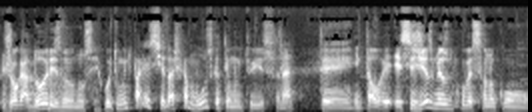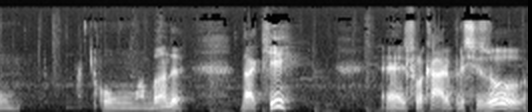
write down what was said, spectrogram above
jogadores no, no circuito muito parecido. Acho que a música tem muito isso, né? Tem. Então, esses dias mesmo conversando com, com uma banda daqui, é, ele falou, cara, eu preciso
